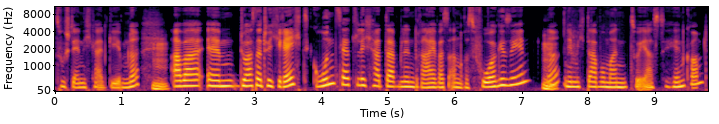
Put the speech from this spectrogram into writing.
Zuständigkeit geben, ne? Mhm. Aber ähm, du hast natürlich recht, grundsätzlich hat Dublin 3 was anderes vorgesehen, mhm. ne? nämlich da, wo man zuerst hinkommt.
